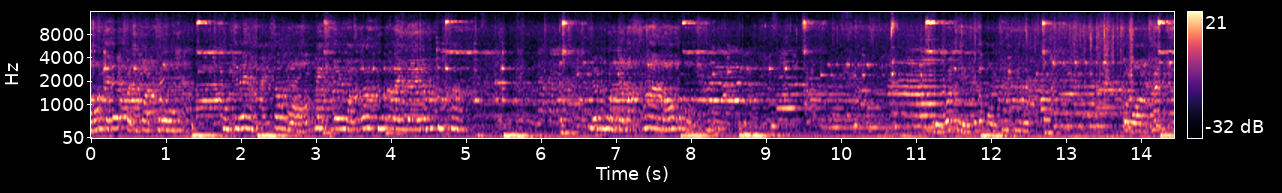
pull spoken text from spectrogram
น้องจะได้ปฏิบัติพระองคุณจะได้หายเศร้าหมองไม่เคยหวังเล่ายุดอะไรเลยนะพระเจ้าค่ะแล้วพระองค์จะมาฆ่าน้องกระหม่อมฉันหรือว่าเห็นกระหม่อมท่านที่นึกกระหม่อมท่านเค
